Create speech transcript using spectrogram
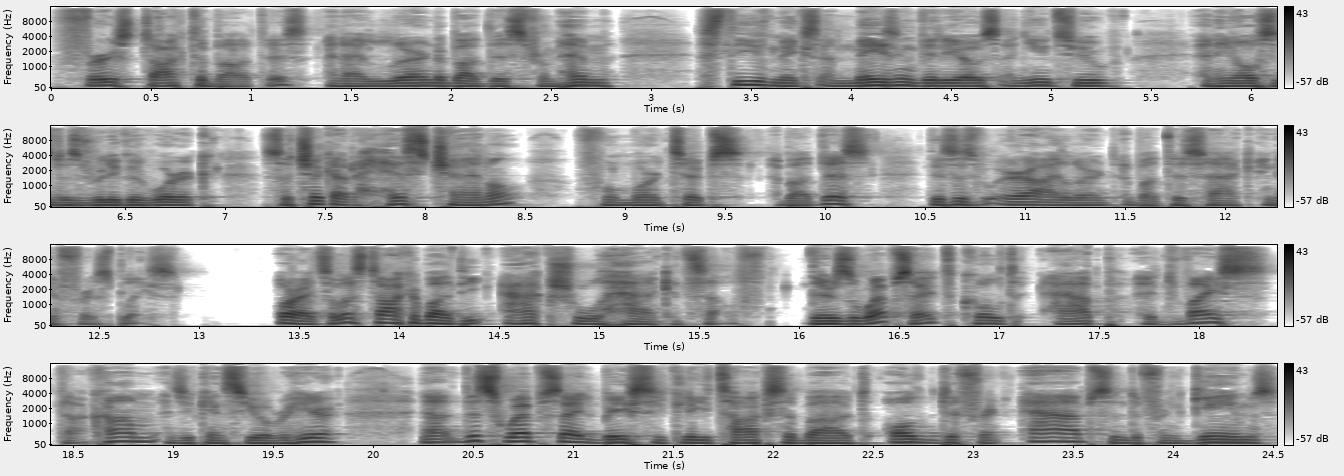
first talked about this, and I learned about this from him. Steve makes amazing videos on YouTube, and he also does really good work. So check out his channel for more tips about this. This is where I learned about this hack in the first place. All right, so let's talk about the actual hack itself. There's a website called appadvice.com, as you can see over here. Now, this website basically talks about all the different apps and different games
